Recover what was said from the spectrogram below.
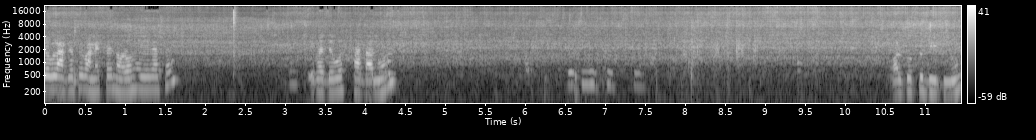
টমেটোগুলো আগে থেকে অনেকটাই নরম হয়ে গেছে। এবার দেবো সাদা নুন। অল্প একটু বিট নুন।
